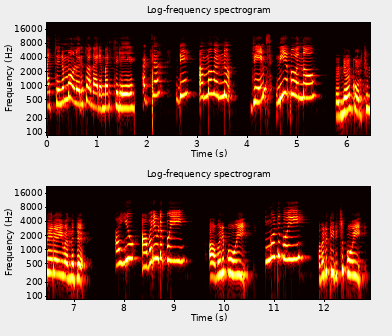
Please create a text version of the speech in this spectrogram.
അച്ഛനും മോളൊരു സ്വകാര്യം പറച്ചിൽ അച്ഛാ ദേ അമ്മ വന്നു. ജെയിംസ് നീ എപ്പോ വന്നു? ഞാൻ കുറച്ചു നേരമായി വന്നിട്ട്. അയ്യോ അവരെവിടെ പോയി? അവർ പോയി. ഇങ്ങോട്ട് പോയി? അവർ തിരിച്ചു പോയി.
